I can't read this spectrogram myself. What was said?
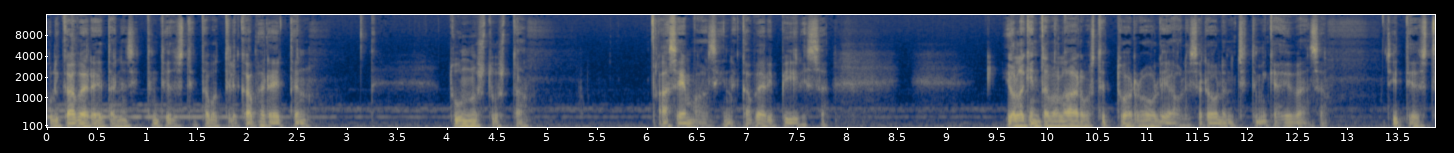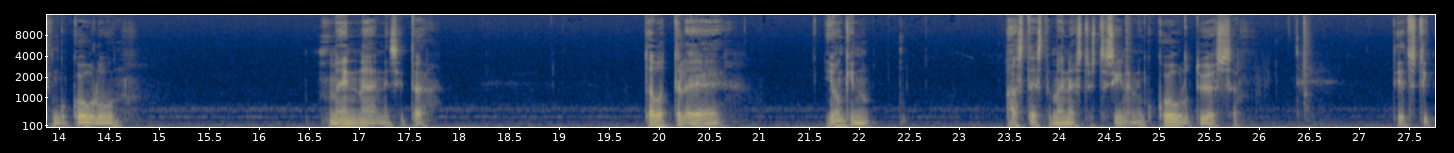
tuli kavereita, niin sitten tietysti tavoitteli kavereiden tunnustusta, asemaa siinä kaveripiirissä. Jollakin tavalla arvostettua roolia, oli se rooli nyt sitten mikä hyvänsä. Sitten tietysti kun kouluun mennään, niin sitä tavoittelee jonkin asteista menestystä siinä niin kuin koulutyössä. Tietysti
